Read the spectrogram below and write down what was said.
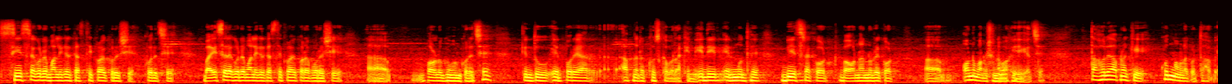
সিএস রেকর্ডের মালিকের কাছ থেকে ক্রয় করে সে করেছে বা এসএ রেকর্ডের মালিকের কাছ থেকে ক্রয় করার পরে সে আহ, পরলোক গমন করেছে কিন্তু এরপরে আর আপনারা খোঁজখবর রাখেন এদের এর মধ্যে বিএস রেকর্ড বা অন্যান্য রেকর্ড অন্য মানুষের নামা হয়ে গেছে। তাহলে আপনাকে কোন মামলা করতে হবে?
